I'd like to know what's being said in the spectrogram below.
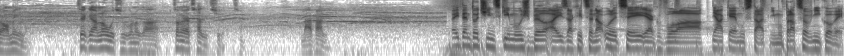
要命了！再这样弄下去，我那个真要插进去了，操，麻烦了。 Tady tento čínský muž byl aj zachycen na ulici, jak volá nějakému státnímu pracovníkovi.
